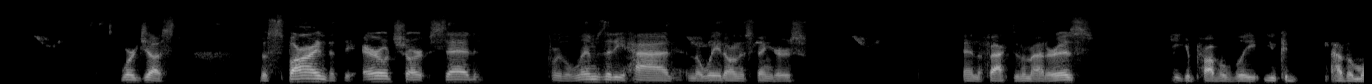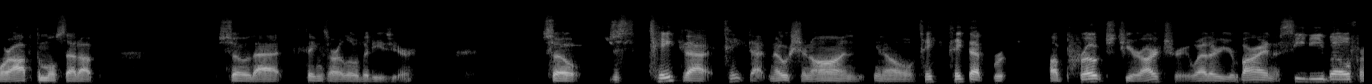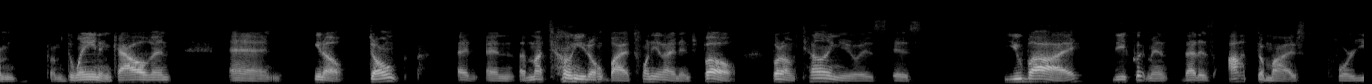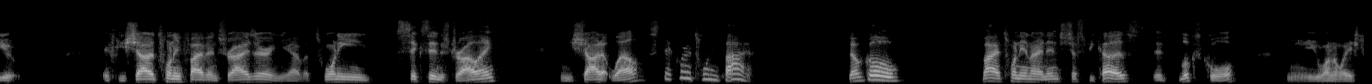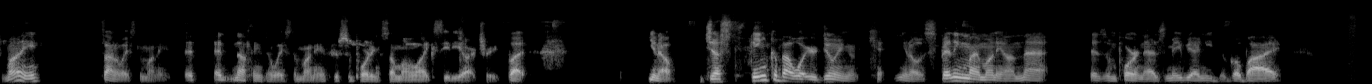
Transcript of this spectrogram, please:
were just the spine that the arrow chart said for the limbs that he had and the weight on his fingers. And the fact of the matter is, he could probably, you could have a more optimal setup so that things are a little bit easier. So just take that, take that notion on, you know, take, take that r- approach to your archery, whether you're buying a CD bow from, from Dwayne and Calvin and, you know, don't and, and I'm not telling you don't buy a 29 inch bow, but I'm telling you is is you buy the equipment that is optimized for you. If you shot a 25 inch riser and you have a 26 inch draw length and you shot it well, stick with a 25. Don't go buy a 29 inch just because it looks cool. You want to waste your money. It's not a waste of money. It, it, nothing's a waste of money if you're supporting someone like CD Archery. But you know, just think about what you're doing. You know, spending my money on that is important as maybe I need to go buy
